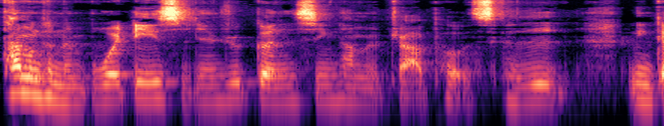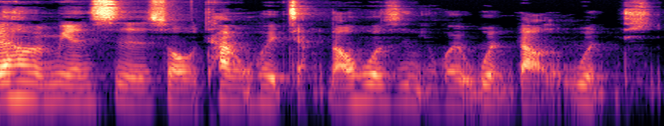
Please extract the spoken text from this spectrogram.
他们可能不会第一时间去更新他们的 job post，可是你跟他们面试的时候，他们会讲到，或者是你会问到的问题。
